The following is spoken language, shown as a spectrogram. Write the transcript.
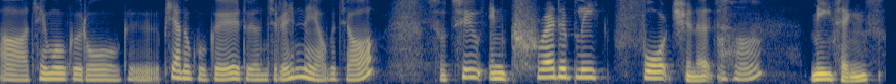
어, 제목으로 그 피아노 곡을 또 연주를 했네요. 그죠? So, two incredibly fortunate meetings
